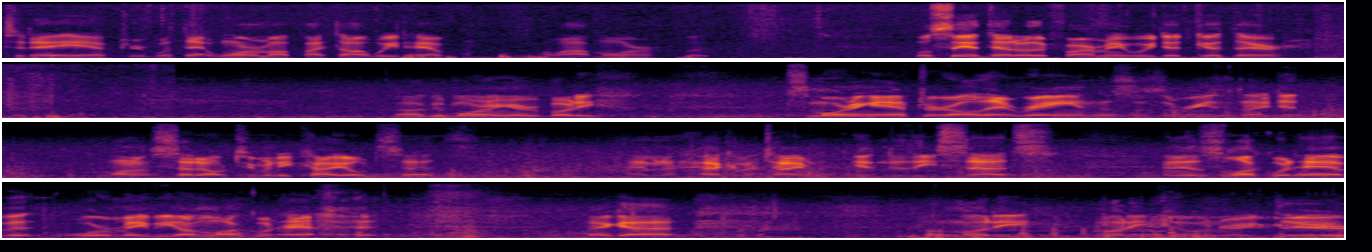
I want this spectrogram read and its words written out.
today, after with that warm up, I thought we'd have a lot more. But we'll see at that other farm. Maybe we did good there. Well, good morning, everybody. This morning after all that rain. This is the reason I didn't want to set out too many coyote sets. Having a heck of a time getting to these sets. And as luck would have it, or maybe unluck would have it, I got a muddy, muddy coon right there.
